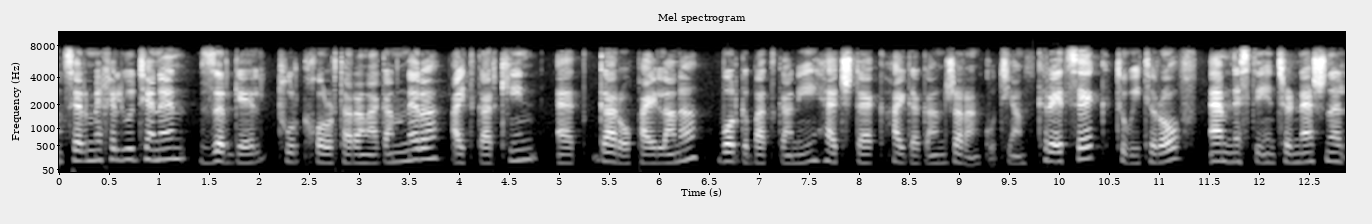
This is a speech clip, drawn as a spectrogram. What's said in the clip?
անցեր մեխելյութենեն զրգել թուրք խորհրդարանականները այդ կարգին @garopaylan-ը որ կպատկանի #հայկական ժառանգության։ Քրեցեք Twitter-ով Amnesty International@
